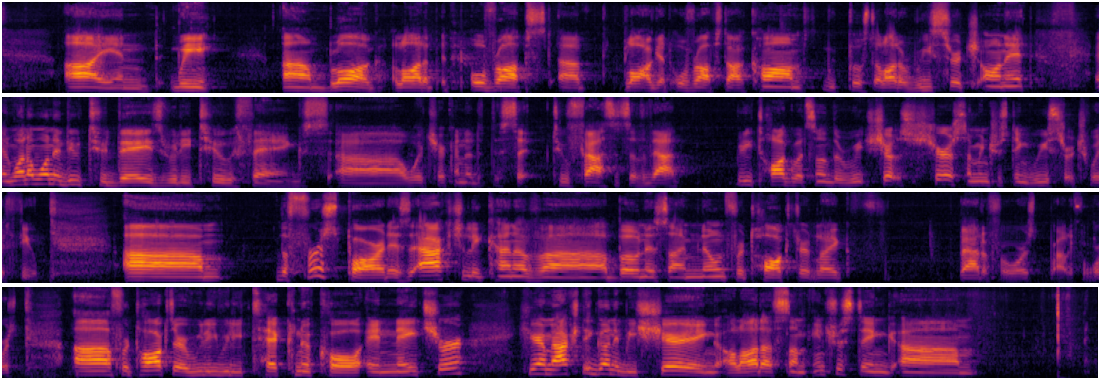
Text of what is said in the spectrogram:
I and we um, blog a lot at OverOps, uh, blog at overops.com. We post a lot of research on it. And what I want to do today is really two things, uh, which are kind of the two facets of that. Really talk about some of the, re- share, share, some interesting research with you. Um, the first part is actually kind of a bonus. I'm known for talks that are like better for worse, probably for worse, uh, for talks that are really, really technical in nature. Here I'm actually going to be sharing a lot of some interesting um,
